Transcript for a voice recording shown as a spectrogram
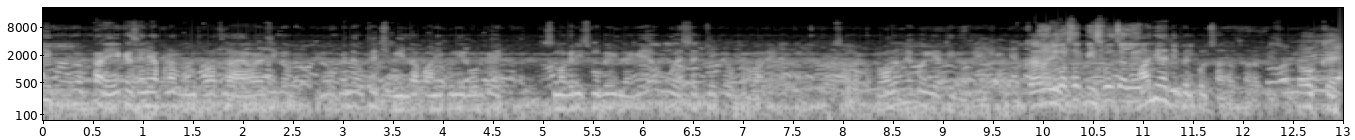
ਜੀ ਘਰੇ ਕਿਸੇ ਨੇ ਆਪਣਾ ਬੂਥ ਬਾਤ ਲਾਇਆ ਹੋਇਆ ਸੀਗਾ ਉਹ ਕਹਿੰਦੇ ਉੱਥੇ ਛਬੀਲ ਦਾ ਪਾਣੀ ਪੂਣੀ ਰੋੜ ਕੇ ਸਮਗਰੀ ਸਮਗਰੀ ਲੈ ਗਏ ਆ, ਉਹ ਐਸਐਚਓ ਤੇ ਉਹ ਕਰਵਾ ਰਹੇ ਸੋ ਕਰਵਾ ਦਿੰਦੇ ਕੋਈ ਐਸੀ ਗੱਲ ਨਹੀਂ। ਕਾਰਵਾਈ ਸਰ ਪੀਸਫੁਲ ਚੱਲ ਰਿਹਾ। ਹਾਂਜੀ ਹਾਂਜੀ ਬਿਲਕੁਲ ਸਾਰਾ ਸਾਰਾ peaceful। ਓਕੇ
